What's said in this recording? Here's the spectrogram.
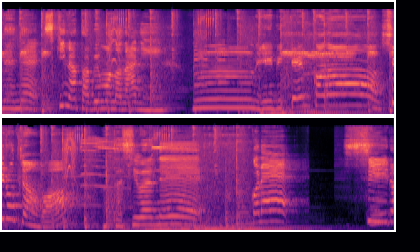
ねえねえ好きな食べ物何？うーんエビ天かな。しろちゃんは？私はねこれ。白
